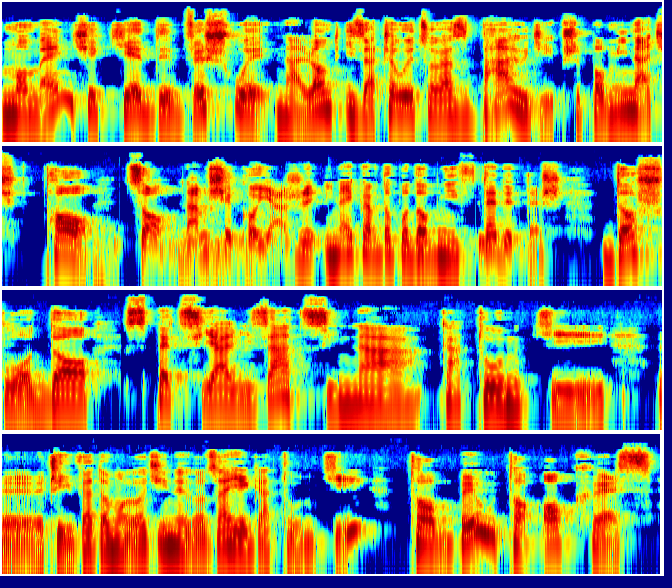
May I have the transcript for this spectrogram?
w momencie, kiedy wyszły na ląd i zaczęły coraz bardziej przypominać to, co nam się kojarzy i najprawdopodobniej wtedy też doszło do specjalizacji na gatunki, y, czyli wiadomo rodziny, rodzaje gatunki, to był to okres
